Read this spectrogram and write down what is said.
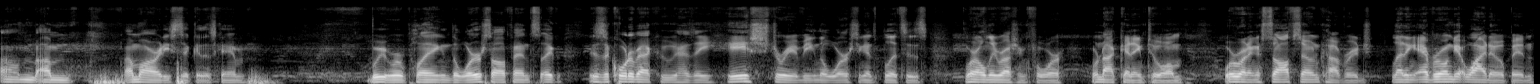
um I'm I'm already sick of this game. We were playing the worst offense. Like this is a quarterback who has a history of being the worst against blitzes. We're only rushing four. We're not getting to them. We're running a soft zone coverage, letting everyone get wide open.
